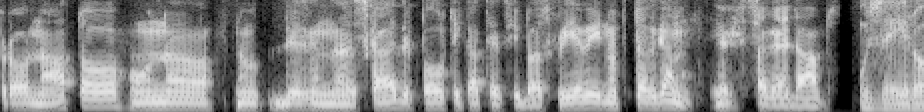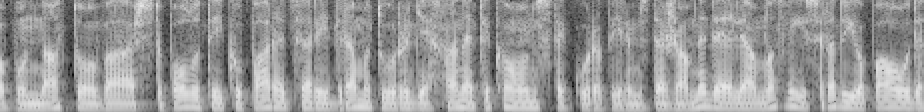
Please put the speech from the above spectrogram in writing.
pro-NATO un nu, diezgan skaidra politika attiecībā uz Krieviju. Nu, tas gan ir sagaidāms. Uz Eiropu un NATO vērstu politiku paredz arī dramaturģe Hanete Konste, kura pirms dažām nedēļām Latvijas radio pauda,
